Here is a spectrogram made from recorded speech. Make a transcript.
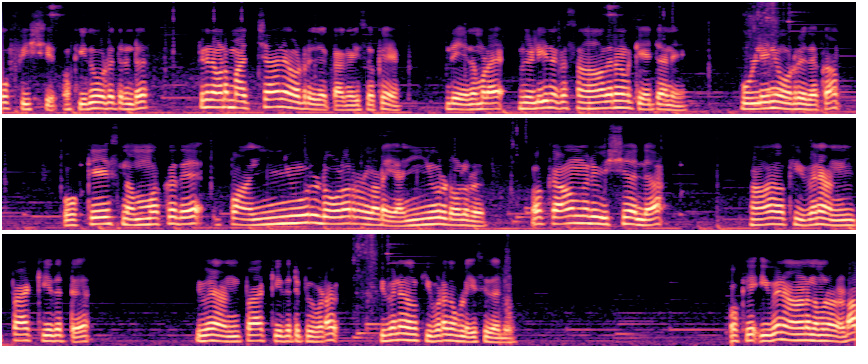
of fish okay ഇത് ഓർഡർ ചെയ്തിട്ടുണ്ട്. പിന്നെ നമ്മുടെ മച്ചാനെ ഓർഡർ ചെയ്തേക്കാം ഗൈസ് ഓക്കെ ഇതേ നമ്മുടെ വെളിയിൽ നിന്നൊക്കെ സാധനങ്ങൾ കയറ്റാനേ പുള്ളീനെ ഓർഡർ ചെയ്തേക്കാം. ഓക്കെ നമുക്കത് ഇപ്പം അഞ്ഞൂറ് ഡോളർ ഉള്ളടേ അഞ്ഞൂറ് ഡോളർ ഓക്കെ അതൊന്നൊരു വിഷയമല്ല. ആ ഓക്കെ ഇവനെ അൺപാക്ക് ചെയ്തിട്ട് ഇവനെ അൺപാക്ക് ചെയ്തിട്ട് ഇപ്പോൾ ഇവിടെ ഇവനെ നമുക്ക് ഇവിടെ പ്ലേസ് ചെയ്താലോ? ഓക്കെ ഇവനാണ് നമ്മുടെ എടാ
